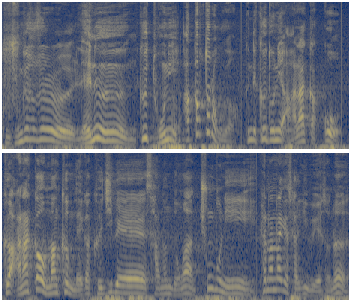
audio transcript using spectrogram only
그 중개수수료를 내는 그 돈이 아깝더라고요. 근데 그 돈이 안 아깝고 그 안 아까운 만큼 내가 그 집에 사는 동안 충분히 편안하게 살기 위해서는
